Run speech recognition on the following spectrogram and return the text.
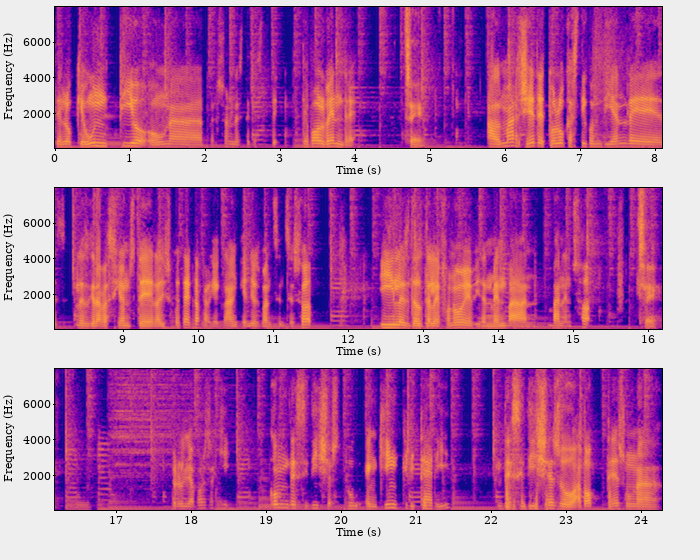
de lo que un tio o una persona en este cas te, te vol vendre. sí, Al marge de tot el que estiguen dient les, les gravacions de la discoteca, perquè, clar, que elles van sense so, i les del telèfon, evidentment, van, van en so. sí. Però llavors aquí, com decidixes tu, en quin criteri decidixes o adoptes una,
